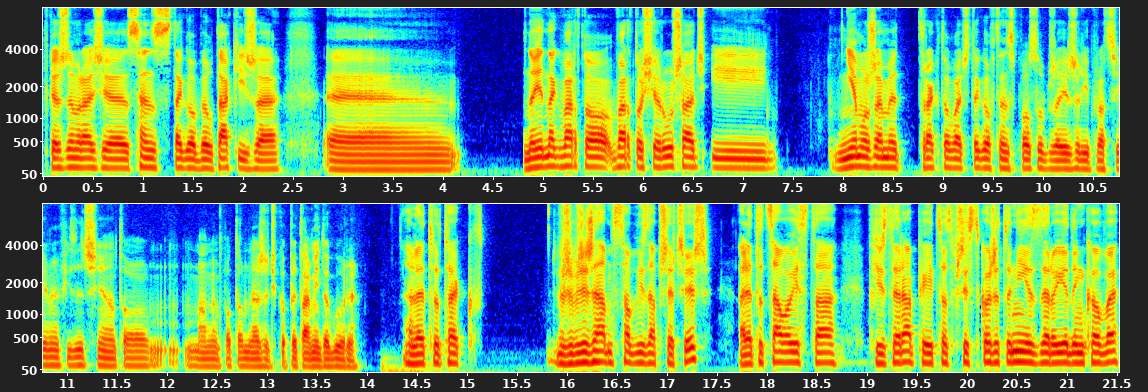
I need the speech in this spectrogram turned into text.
W każdym razie sens tego był taki, że e, no jednak warto, warto się ruszać i nie możemy traktować tego w ten sposób, że jeżeli pracujemy fizycznie, no to mamy potem leżeć kopytami do góry. Ale to tak, że sam sobie zaprzeczysz, ale to cała jest ta fizjoterapia i to wszystko, że to nie jest zero-jedynkowe,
